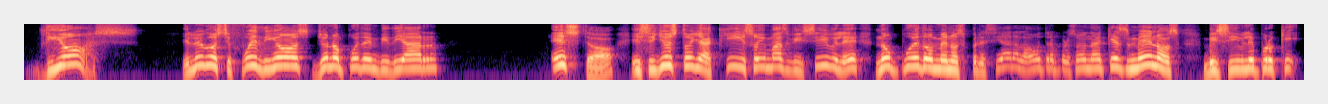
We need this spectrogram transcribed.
Dios. Y luego si fue Dios, yo no puedo envidiar esto. Y si yo estoy aquí, soy más visible, no puedo menospreciar a la otra persona que es menos visible porque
